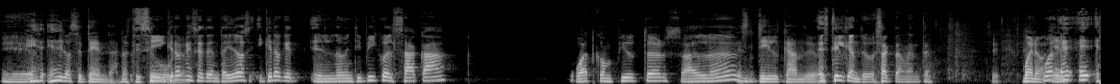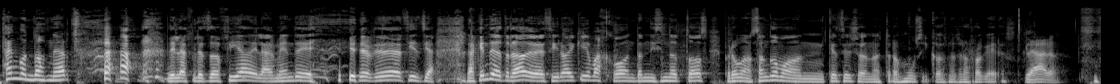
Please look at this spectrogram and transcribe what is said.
Eh, Es, es de los 70, no estoy sí, seguro. creo que es 72 y creo que en el 90 y pico él saca What Computers al- Still can do. Still Can Do, exactamente. Sí. Bueno, Bueno, el- eh, eh, están con dos nerds de la filosofía, de la mente y de la, ciencia. La gente de otro lado debe decir, ay, qué bajón, están diciendo todos. Pero bueno, son como, mm, qué sé yo, nuestros músicos, nuestros rockeros. Claro.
